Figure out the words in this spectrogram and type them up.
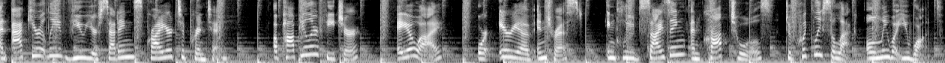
and accurately view your settings prior to printing. A popular feature, AOI, or Area of Interest, includes sizing and crop tools to quickly select only what you want.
